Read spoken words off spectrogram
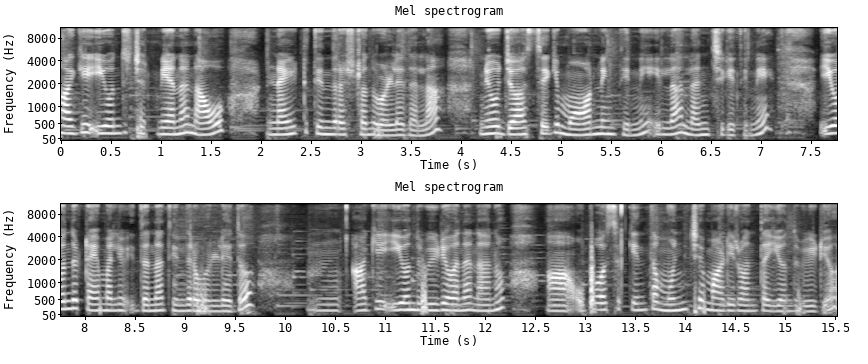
ಹಾಗೆ ಈ ಒಂದು ಚಟ್ನಿಯನ್ನು ನಾವು ನೈಟ್ ತಿಂದರೆ ಅಷ್ಟೊಂದು ಒಳ್ಳೆಯದಲ್ಲ ನೀವು ಜಾಸ್ತಿಯಾಗಿ ಮಾರ್ನಿಂಗ್ ತಿನ್ನಿ, ಇಲ್ಲ ಲಂಚಿಗೆ ತಿನ್ನಿ. ಈ ಒಂದು ಟೈಮಲ್ಲಿ ಇದನ್ನು ತಿಂದರೆ ಒಳ್ಳೆಯದು ಹಾಗೆ ಈ ಒಂದು ವಿಡಿಯೋವನ್ನು ನಾನು ಉಪವಾಸಕ್ಕಿಂತ ಮುಂಚೆ ಮಾಡಿರುವಂಥ ಈ ಒಂದು ವಿಡಿಯೋ,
